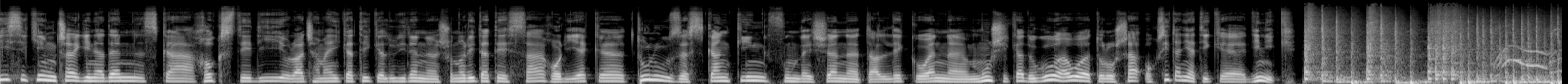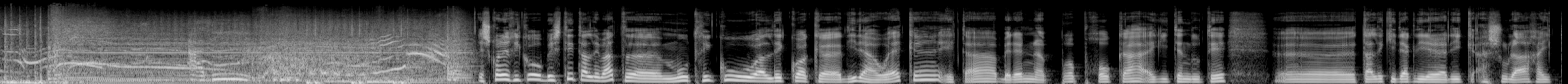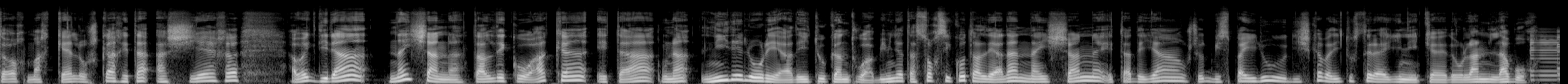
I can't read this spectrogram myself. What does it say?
Biziki untsa egina den ska rocksteady ola jamaikatik heldu diren sonoritate zar horiek eh, Toulouse Skanking Foundation taldekoen eh, musika dugu hau eh, tolosa oksitaniatik dinik. Adi, Eskolegiko beste talde bat eh, mutriku aldekoak eh, dira hauek eta beren pop roka egiten dute uh, taldekideak direlarik Asula, Raitor, Markel, Oskar eta Asier hauek dira Naixan taldekoak eta una nire lorea deitu kantua. 2008ko taldea da Naixan eta deia, uste dut, bizpairu diska badituztera eginik edo lan labur.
